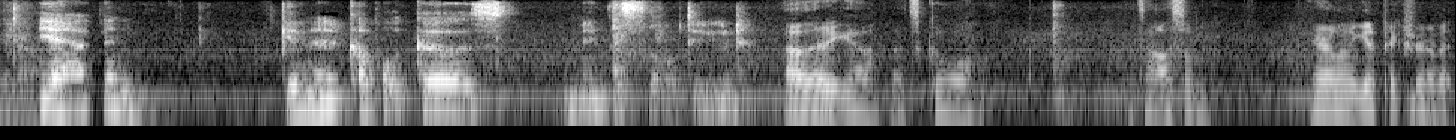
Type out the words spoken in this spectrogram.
you know. Yeah, I've been giving it a couple of goes. I made this little dude. Oh, there you go. That's cool. That's awesome. Here, let me get a picture of it.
